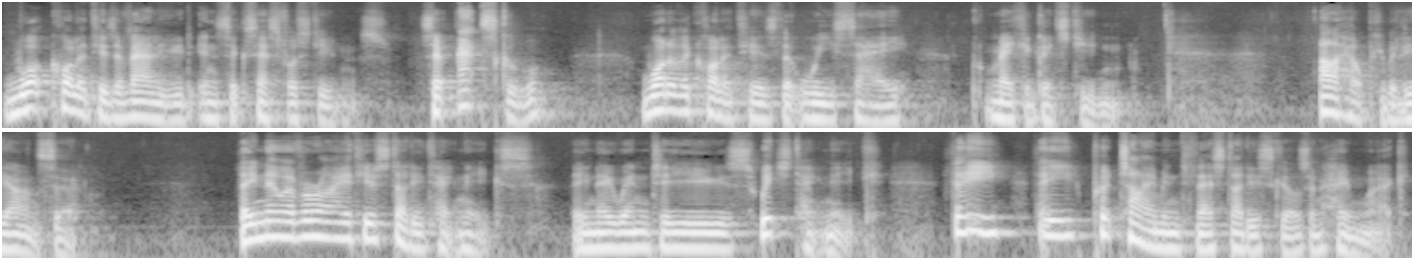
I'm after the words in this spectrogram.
what qualities are valued in successful students? So, at school, what are the qualities that we say make a good student? I'll help you with the answer. They know a variety of study techniques. They know when to use which technique. They, they put time into their study skills and homework.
